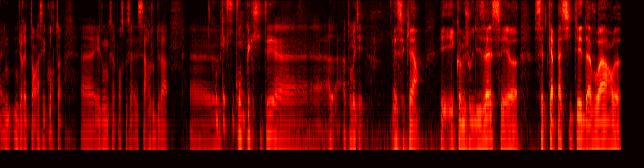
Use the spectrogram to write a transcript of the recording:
une, durée de temps assez courte. Euh, et donc ça, je pense que ça, rajoute de la complexité, à, ton métier. Et c'est clair. Et, comme je vous le disais, c'est cette capacité d'avoir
